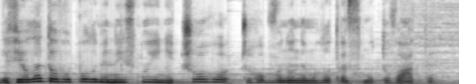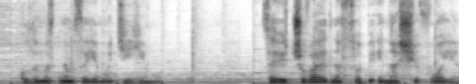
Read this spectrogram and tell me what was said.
Для фіолетового полум'я не існує нічого, чого б воно не могло трансмутувати, коли ми з ним взаємодіємо. Це відчувають на собі і наші воїни.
